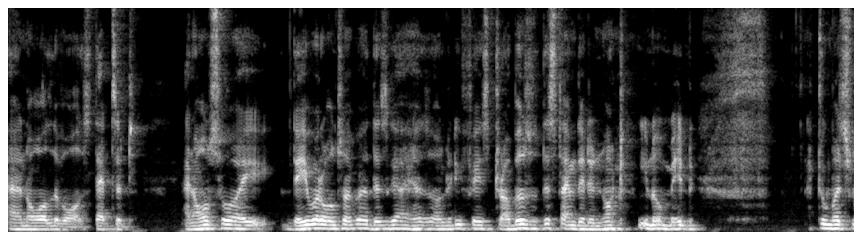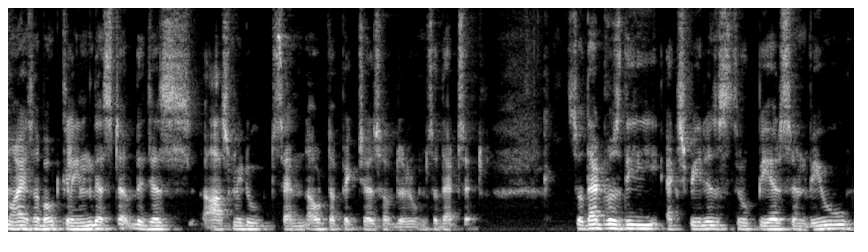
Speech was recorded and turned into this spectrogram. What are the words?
and all the walls. That's it. And also i they were also aware this guy has already faced troubles. this time they did not you know made too much noise about cleaning the stuff. They just asked me to send out the pictures of the room. So that's it. So that was the experience through Pearson VUE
